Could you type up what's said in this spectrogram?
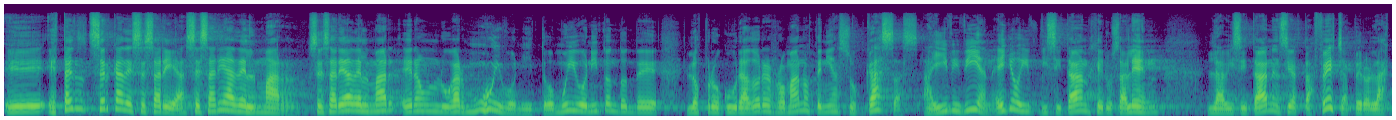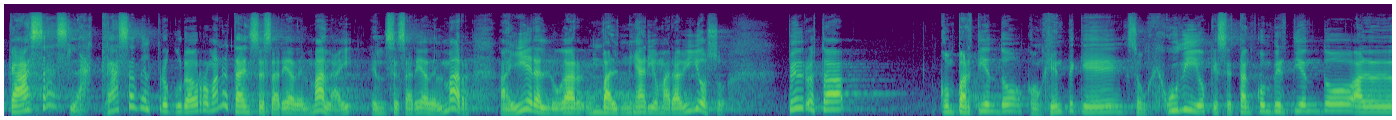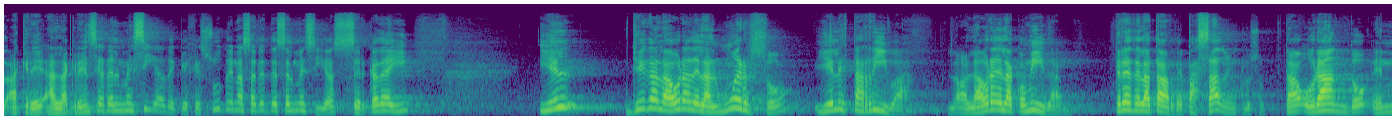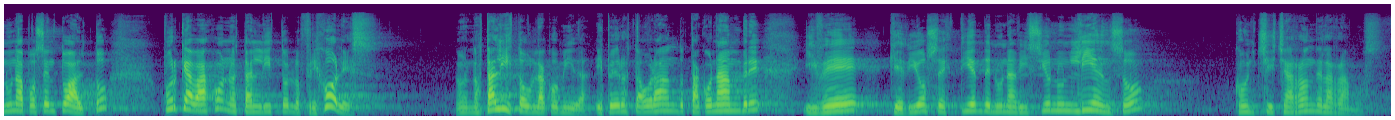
eh, está cerca de Cesarea, Cesarea del Mar. Cesarea del Mar era un lugar muy bonito, muy bonito en donde los procuradores romanos tenían sus casas, ahí vivían. Ellos visitaban Jerusalén la visitaban en ciertas fechas, pero las casas, las casas del procurador romano están en Cesarea del Mar, ahí, en Cesarea del Mar. Ahí era el lugar, un balneario maravilloso. Pedro está compartiendo con gente que son judíos, que se están convirtiendo a, a la creencia del Mesías, de que Jesús de Nazaret es el Mesías, cerca de ahí. Y él llega a la hora del almuerzo y él está arriba, a la hora de la comida. 3 de la tarde, pasado incluso, está orando en un aposento alto porque abajo no están listos los frijoles, no, está listo aún la comida. Y Pedro está orando, está con hambre y ve que Dios se extiende en una visión un lienzo con chicharrón de las ramos.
